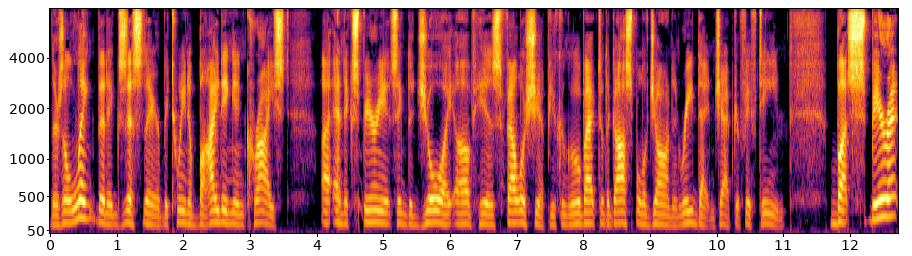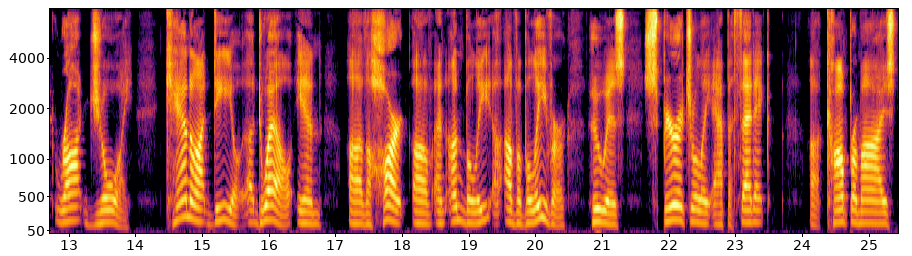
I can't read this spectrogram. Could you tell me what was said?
There's a link that exists there between abiding in Christ uh, and experiencing the joy of his fellowship. You can go back to the Gospel of John and read that in chapter 15. But spirit wrought joy cannot deal uh, dwell in uh, the heart of an unbelie- of a believer who is spiritually apathetic, uh, compromised,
